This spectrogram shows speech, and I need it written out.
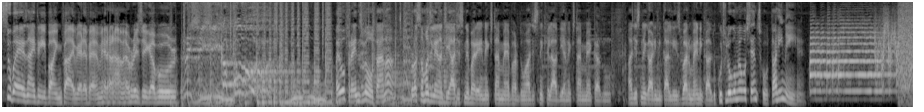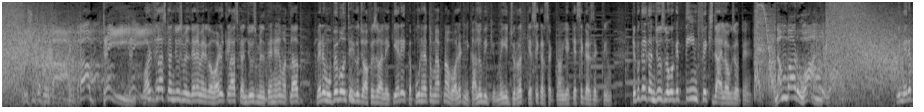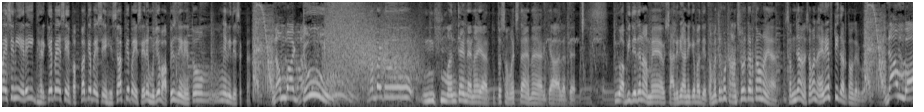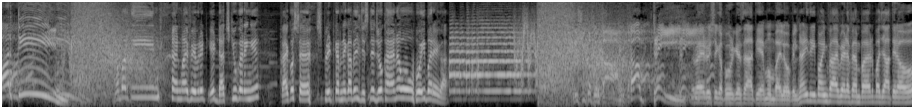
सुबह है nine three point five red F मेरा नाम है ऋषि कपूर। ऋषि कपूर। भाई वो फ्रेंड्स में होता है ना थोड़ा समझ लेना चाहिए आज इसने भरे नेक्स्ट टाइम मैं भर दूँ आज इसने खिला दिया नेक्स्ट टाइम मैं कर दूँ आज इसने गाड़ी निकाल ली इस बार मैं निकाल दूँ। कुछ लोगों में वो सेंस होता ही नहीं है। ऋषि कपूर का वर्ल्ड क्लास कंजूस मिलते रहे मेरे को वर्ल्ड क्लास कंजूस मिलते हैं। मतलब मेरे मुँह पे बोलते हैं कुछ ऑफ़िस वाले कि अरे कपूर है तो मैं अपना वॉलेट निकालू भी क्यों? मैं ये ज़रूरत कैसे कर सकता हूँ ये कैसे कर सकती हूँ? टिपिकल कंजूस लोगों के तीन फिक्स डायलॉग्स होते हैं। नंबर वन ये मेरे पैसे नहीं है रे ये घर के पैसे है पप्पा के पैसे हिसाब के पैसे रे मुझे वापस देने तो मैं नहीं दे सकता। Number two number two month end है ना यार तू तो समझता है ना यार क्या हालत है। तू अभी दे देना मैं सैलरी आने के बाद देता हूँ। मैं तेरे को ट्रांसफ़र करता हूँ ना यार। समझा ना समझ? एनएफटी करता हूँ तेरे को। नंबर तीन। नंबर तीन एंड माय फेवरेट ये डच क्यों करेंगे? काय को स्प्लिट करने का बिल जिसने जो खाया ना वो वही भरेगा। ऋषि कपूर का टॉप थ्री ऋषि कपूर के साथ ये मुंबई लोकल 93.5 रेड एफएम पर बजाते रहो।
